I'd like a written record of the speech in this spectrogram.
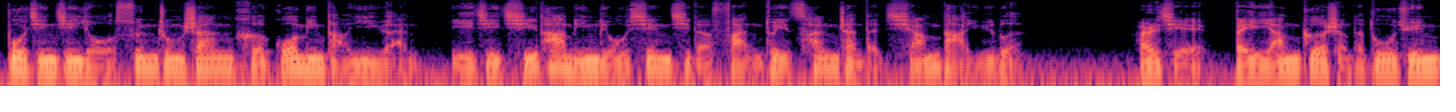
不仅仅有孙中山和国民党议员以及其他名流掀起的反对参战的强大舆论。而且，北洋各省的督军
